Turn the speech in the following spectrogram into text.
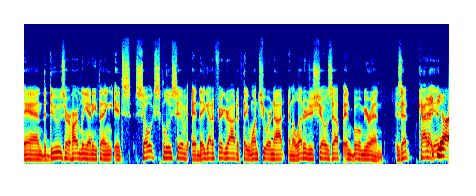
And the dues are hardly anything. It's so exclusive, and they got to figure out if they want you or not. And a letter just shows up, and boom, you're in. Is that kind of it? Yeah,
